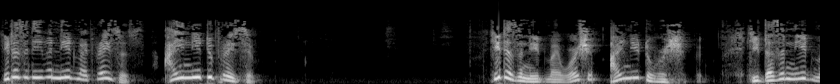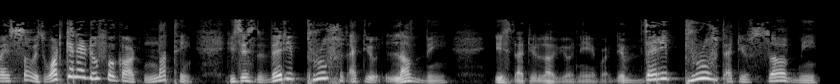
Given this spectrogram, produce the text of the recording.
He doesn't even need my praises. I need to praise Him. He doesn't need my worship. I need to worship Him. He doesn't need my service. What can I do for God? Nothing. He says the very proof that you love me is that you love your neighbor. The very proof that you serve me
